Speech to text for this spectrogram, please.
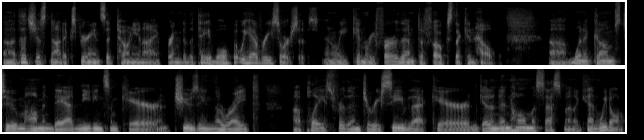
Uh, that's just not experience that Tony and I bring to the table, but we have resources and we can refer them to folks that can help. Um, when it comes to mom and dad needing some care and choosing the right uh, place for them to receive that care and get an in home assessment, again, we don't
